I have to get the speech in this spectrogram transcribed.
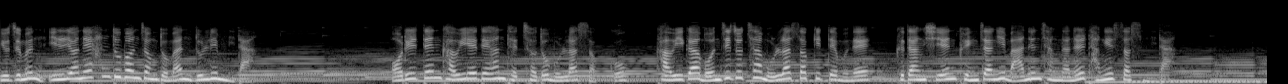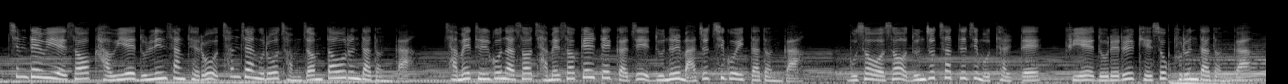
요즘은 1년에 한두 번 정도만 눌립니다. 어릴 땐 가위에 대한 대처도 몰랐었고, 가위가 뭔지조차 몰랐었기 때문에 그 당시엔 굉장히 많은 장난을 당했었습니다. 침대 위에서 가위에 눌린 상태로 천장으로 점점 떠오른다던가, 잠에 들고 나서 잠에서 깰 때까지 눈을 마주치고 있다던가, 무서워서 눈조차 뜨지 못할 때 귀에 노래를 계속 부른다던가,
